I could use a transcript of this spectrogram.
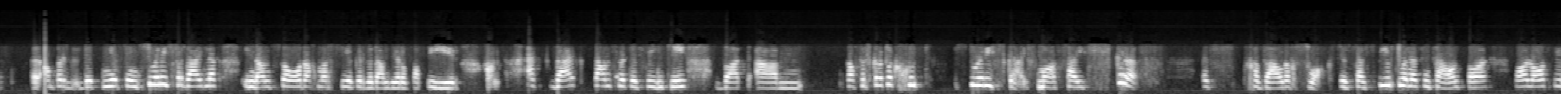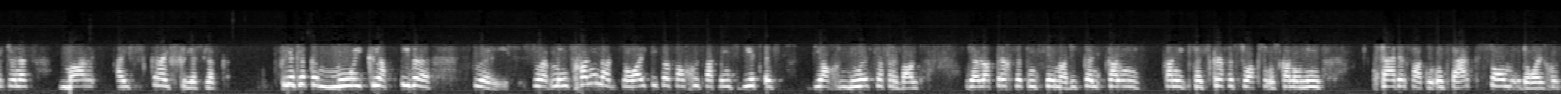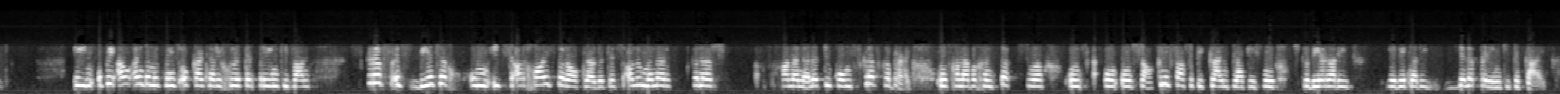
uh, amper dit meer sensories verduidelik en dan stadig maar seker dit dan weer op papier gaan. Ek werk tans met 'n seentjie wat ehm um, kan verskriklik goed stories skryf, maar sy skrif is geweldig swak. So sy spiertonus in sy hand baie baie lae spiertonus, maar hy skryf vreeslik vreeslike mooi kreatiewe stories. So mens gaan nie na daai tipe van goed wat mens weet is diagnose verwant jou laat terugsit en sê maar die kind kan kan nie sy skrif is swak so ons kan hom nie verder vat nie. Ons werk saam met daai goed. En op die ou einde moet mens ook kyk na die groter prentjie want skrif is besig om iets argaïs te raak nou. Dit is al hoe minder kinders gaan in hulle toekoms skrif gebruik. Ons gaan nou begin tik. So ons on, ons sak nie vas op die klein plekkies nie. Ons probeer na die jy weet na die hele prentjie te kyk.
